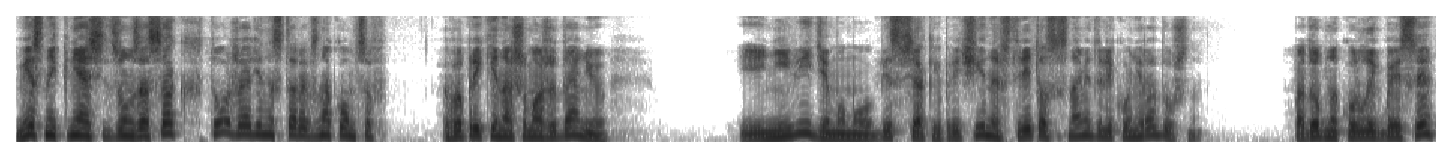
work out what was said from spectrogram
Местный князь Дзунзасак, тоже один из старых знакомцев, вопреки нашему ожиданию и невидимому, без всякой причины, встретился с нами далеко не радушно. Подобно Курлык-Байсе,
